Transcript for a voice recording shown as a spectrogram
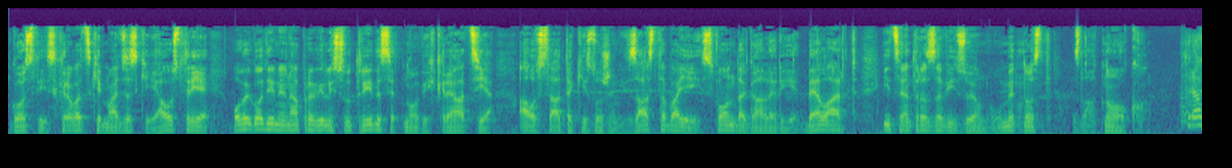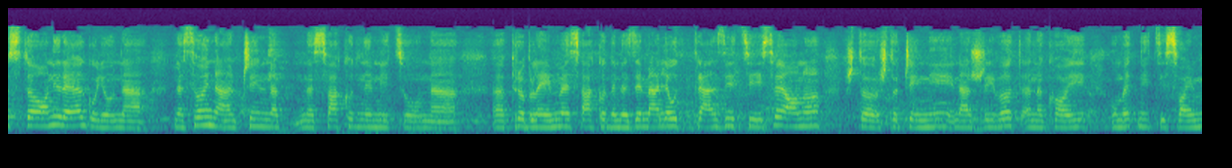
Gosti iz Hrvatske, Mađarske i Austrije ove godine napravili su 30 novih kreacija, a ostatak izloženih zastava je iz fonda galerije Belart i Centra za vizualnu umetnost Zlatno oko. Prosto oni reaguju na, na svoj način, na, na svakodnevnicu, na a, probleme svakodnevne zemalja u tranziciji, sve ono što, što čini naš život, a na koji umetnici svojim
